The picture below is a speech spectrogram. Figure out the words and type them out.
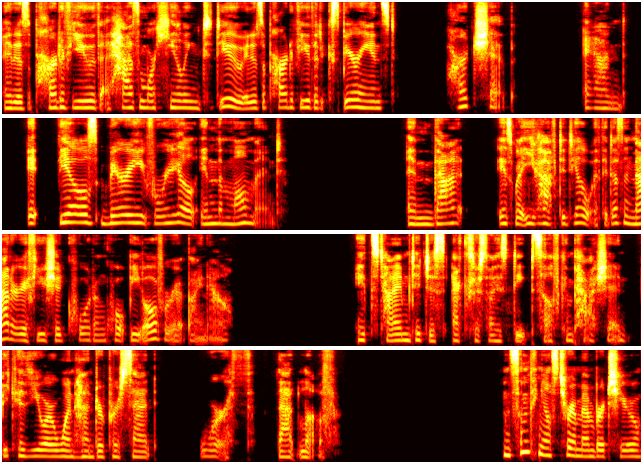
It is a part of you that has more healing to do. It is a part of you that experienced hardship and it feels very real in the moment. And that is what you have to deal with. It doesn't matter if you should quote unquote be over it by now. It's time to just exercise deep self compassion because you are 100% worth that love. And something else to remember too,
